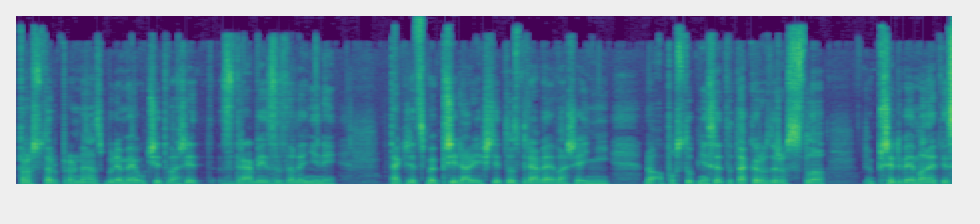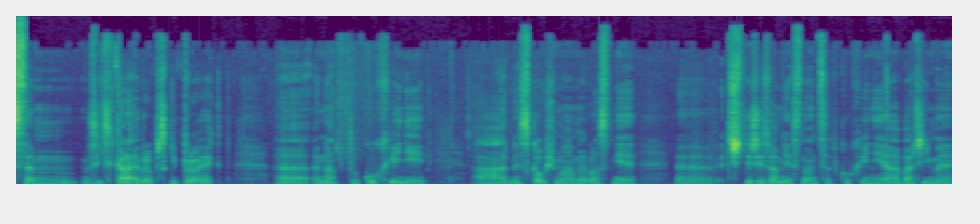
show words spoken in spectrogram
prostor pro nás, budeme je učit vařit zdravě ze zeleniny, takže jsme přidali ještě to zdravé vaření. No a postupně se to tak rozrostlo. Před dvěma lety jsem získala evropský projekt eh, na tu kuchyni a dneska už máme vlastně eh, čtyři zaměstnance v kuchyni a vaříme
